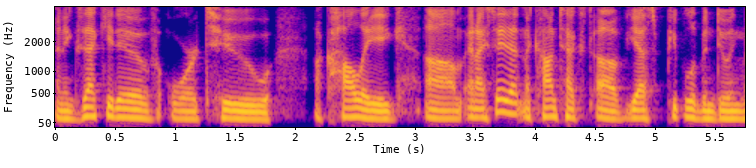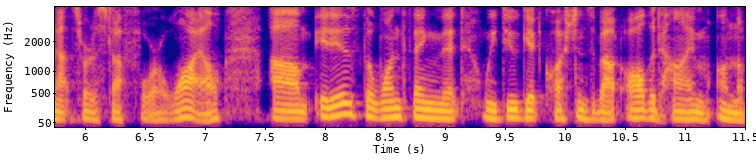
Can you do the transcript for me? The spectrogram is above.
an executive or to a colleague. Um, and I say that in the context of, yes, people have been doing that sort of stuff for a while. Um, it is the one thing that we do get questions about all the time on the,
